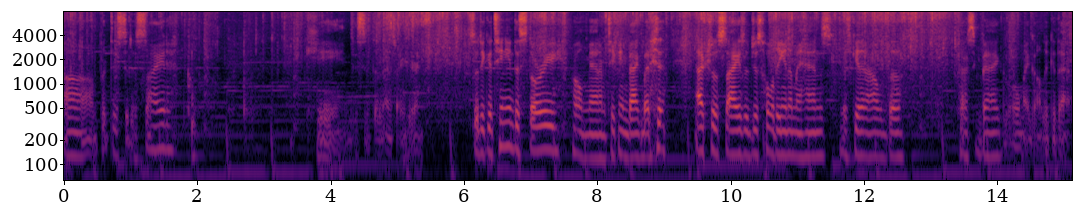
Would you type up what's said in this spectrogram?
Uh, put this to the side. Okay, this is the lens right here. So to continue the story, oh man, I'm taken back by the actual size of just holding it in my hands. Let's get it out of the plastic bag. Oh my god, look at that.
